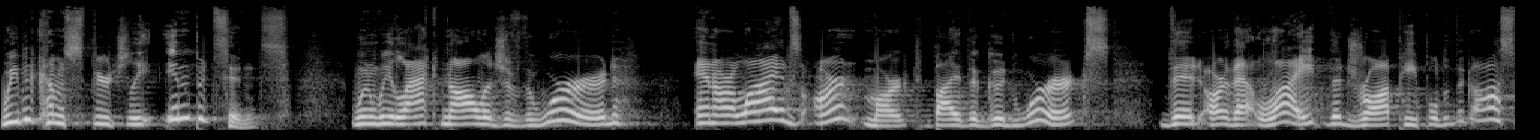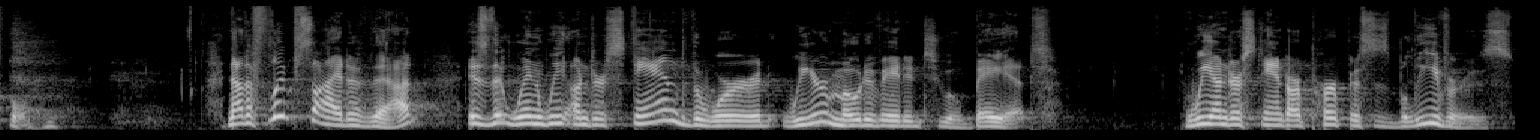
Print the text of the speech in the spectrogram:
We become spiritually impotent when we lack knowledge of the word, and our lives aren't marked by the good works that are that light that draw people to the gospel. Now, the flip side of that is that when we understand the word, we are motivated to obey it. We understand our purpose as believers.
